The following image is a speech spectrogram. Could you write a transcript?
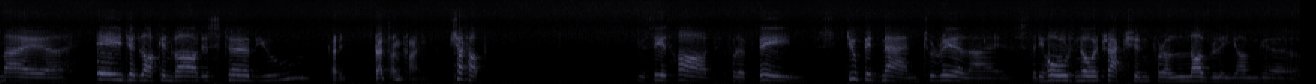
my uh, aged Lochinvar disturb you? Hetty, that's unkind. Shut up. You see, it's hard for a vain, stupid man to realize that he holds no attraction for a lovely young girl.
